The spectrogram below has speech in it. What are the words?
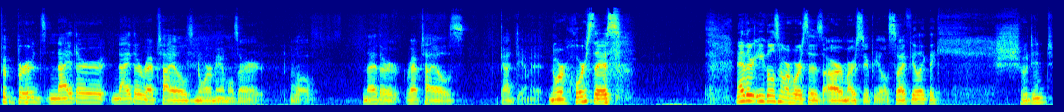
But birds, neither neither reptiles nor mammals are well, neither reptiles, god damn it, nor horses. Neither eagles nor horses are marsupials, so I feel like they shouldn't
